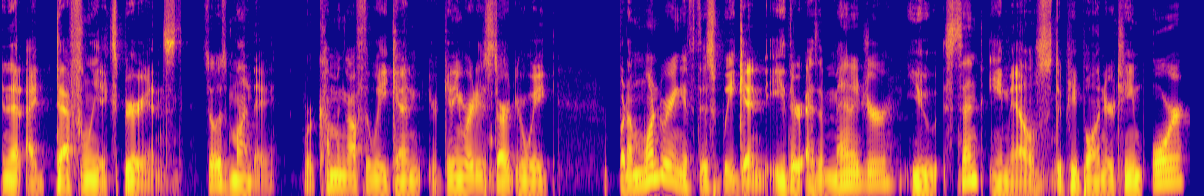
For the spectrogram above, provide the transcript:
and that I definitely experienced. So it's Monday. We're coming off the weekend. You're getting ready to start your week. But I'm wondering if this weekend, either as a manager, you sent emails to people on your team, or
